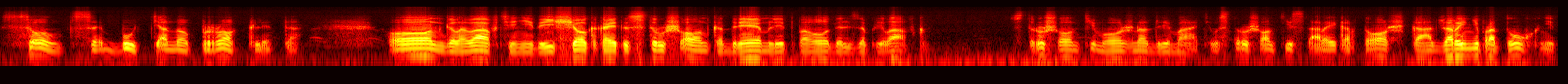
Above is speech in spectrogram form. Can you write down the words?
Солнце, будь оно проклято. Он, голова в тени, да еще какая-то струшонка дремлет поодаль за прилавком. Струшонки можно дремать, у струшонки старая картошка, от жары не протухнет.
